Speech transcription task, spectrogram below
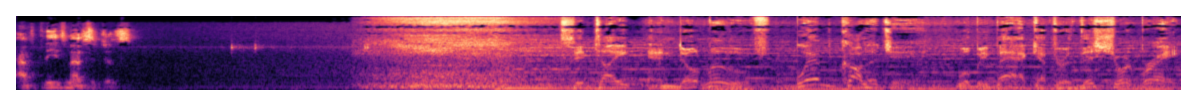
after these messages. Sit tight and don't move. Webcology. We'll be back after this short break.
